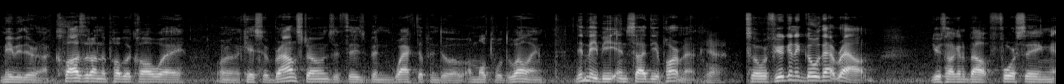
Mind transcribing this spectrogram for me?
Maybe they're in a closet on the public hallway. Or in the case of brownstones, if they've been whacked up into a, a multiple dwelling, they may be inside the apartment. Yeah. So if you're going to go that route, you're talking about forcing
